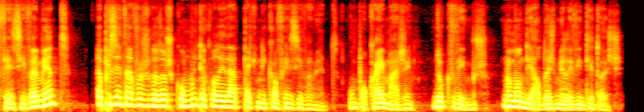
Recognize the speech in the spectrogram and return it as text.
defensivamente, apresentava jogadores com muita qualidade técnica ofensivamente, um pouco à imagem do que vimos no Mundial 2022.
